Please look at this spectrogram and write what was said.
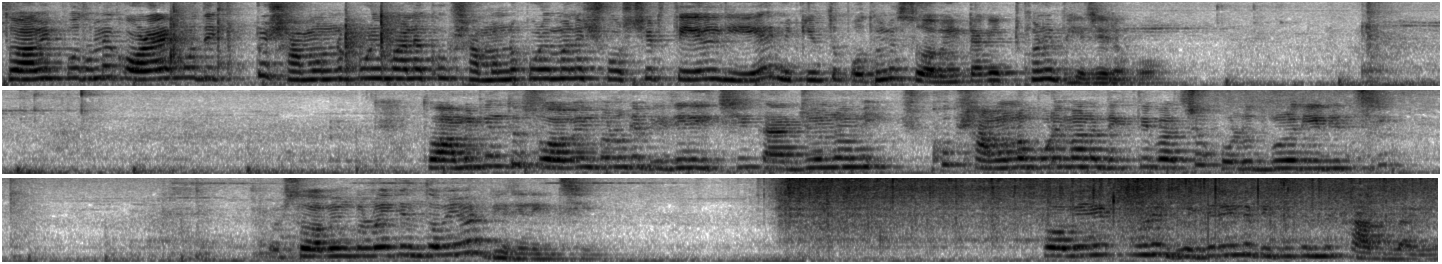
তো আমি প্রথমে কড়াইয়ের মধ্যে একটু সামান্য পরিমাণে, খুব সামান্য পরিমাণে সর্ষের তেল দিয়ে আমি কিন্তু প্রথমে সোয়াবিনটাকে একটুখানি ভেজে নেব। তো আমি কিন্তু সোয়াবিন সোয়াবিনগুলোকে ভেজে নিচ্ছি, তার জন্য আমি খুব সামান্য পরিমাণে দেখতে পাচ্ছ হলুদ গুঁড়ো দিয়ে দিচ্ছি। সোয়াবিনগুলোই কিন্তু আমি এবার ভেজে নিচ্ছি। সোয়াবিন একটুখানি ভেজে নিলে বেশি কিন্তু স্বাদ লাগে।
